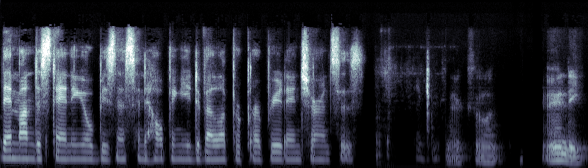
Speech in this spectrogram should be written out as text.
them understanding your business and helping you develop appropriate insurances. Excellent. Andy.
